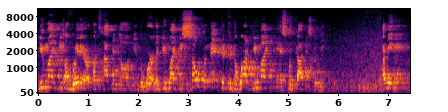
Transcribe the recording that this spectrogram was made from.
you might be aware of what's happening on in the world, and you might be so connected to the world, you might miss what God is doing. I mean,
